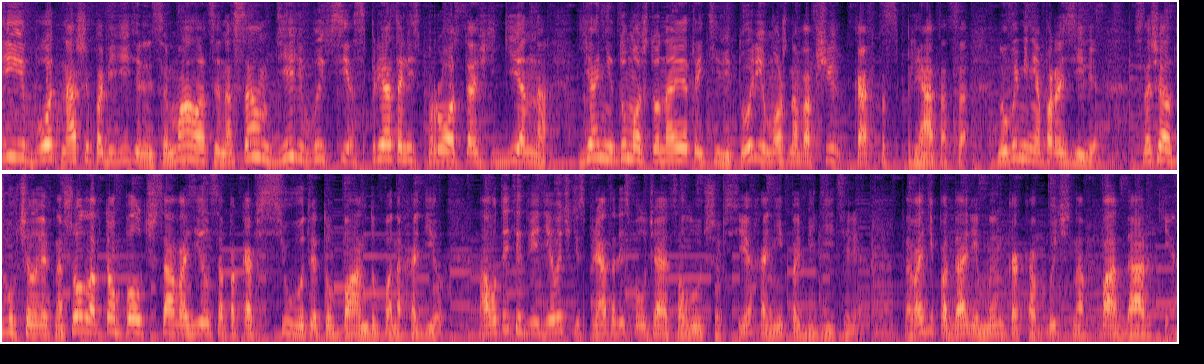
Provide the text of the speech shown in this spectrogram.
И вот наши победительницы. Молодцы. На самом деле вы все спрятались просто офигенно. Я не думал, что на этой территории можно вообще как-то спрятаться. Но вы меня поразили. Сначала двух человек нашел, а потом полчаса возился, пока всю вот эту банду понаходил. А вот эти две девочки спрятались, получается, лучше всех. Они победители. Давайте подарим им, как обычно, подарки.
